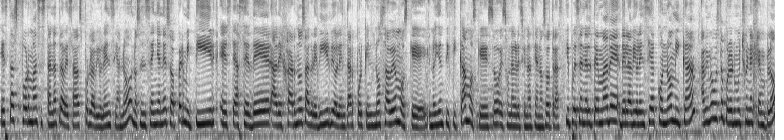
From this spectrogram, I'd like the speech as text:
estas formas están atravesadas por la violencia, ¿no? Nos enseñan eso, a permitir, este, a ceder, a dejarnos agredir, violentar, porque no sabemos que, no identificamos que eso es una agresión hacia nosotras. Y pues en el tema de, la violencia económica, a mí me gusta poner mucho un ejemplo,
